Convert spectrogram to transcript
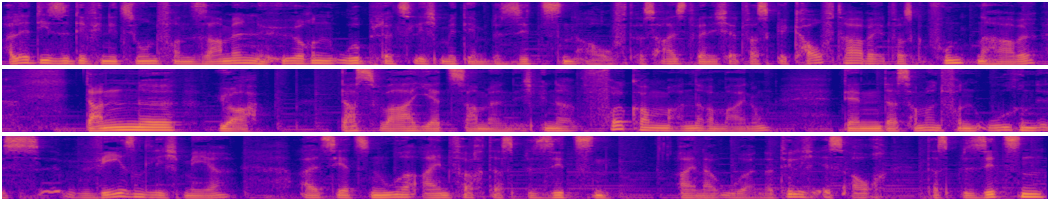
alle diese Definitionen von Sammeln hören urplötzlich mit dem Besitzen auf. Das heißt, wenn ich etwas gekauft habe, etwas gefunden habe, dann, äh, ja, das war jetzt Sammeln. Ich bin da vollkommen anderer Meinung, denn das Sammeln von Uhren ist wesentlich mehr als jetzt nur einfach das Besitzen einer Uhr. Natürlich ist auch das Besitzen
